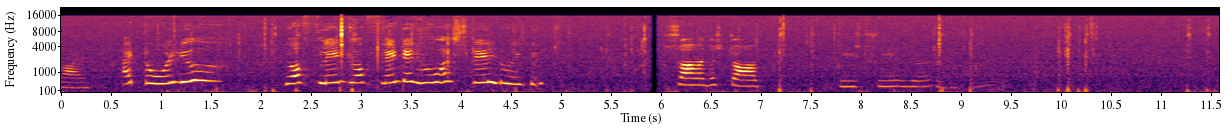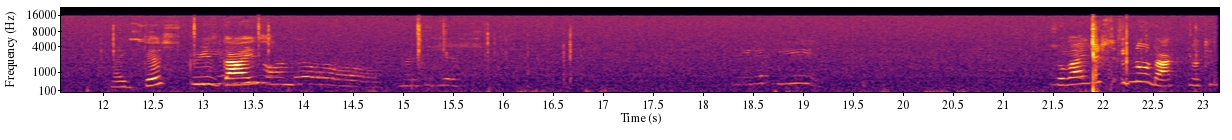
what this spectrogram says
Why? I told you. Your flint, your flint, and you were still doing it. So I'm gonna just chop these trees here. Like this trees, guys. So guys, just ignore that. Nothing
